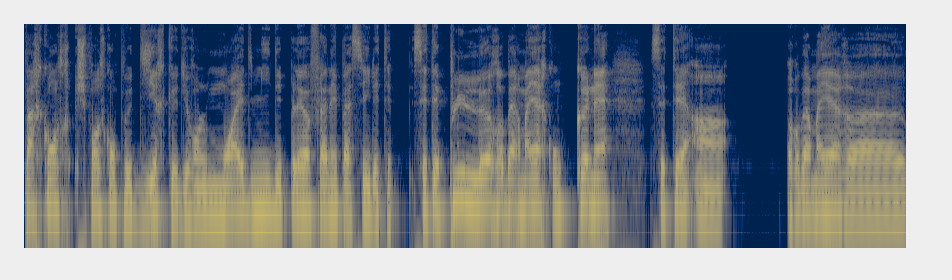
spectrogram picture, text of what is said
Par contre, je pense qu'on peut dire que durant le mois et demi des playoffs l'année passée, il était, c'était plus le Robert Mayer qu'on connaît. C'était un Robert Mayer euh,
